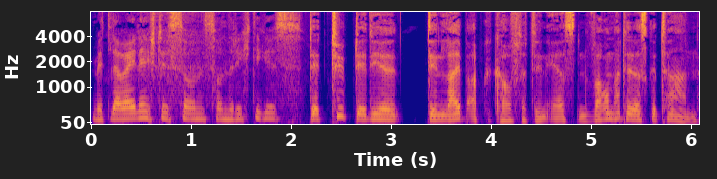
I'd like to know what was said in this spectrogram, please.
mittlerweile ist das so ein, so ein richtiges, Der Typ, der dir den Leib abgekauft hat, den ersten, warum hat er das getan?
